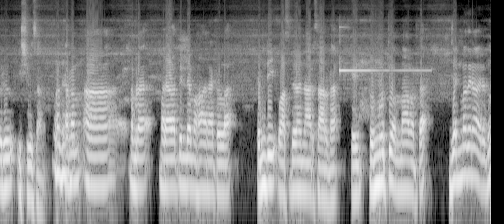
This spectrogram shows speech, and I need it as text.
ഒരു ഇഷ്യൂസ് ആണ്. അതെ. കാരണം ആ, നമ്മുടെ മലയാളത്തിന്റെ മഹാനായിട്ടുള്ള എം ഡി വാസുദേവൻ നായർ സാറുടെ തൊണ്ണൂറ്റി ഒന്നാമത്തെ ജന്മദിനമായിരുന്നു.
